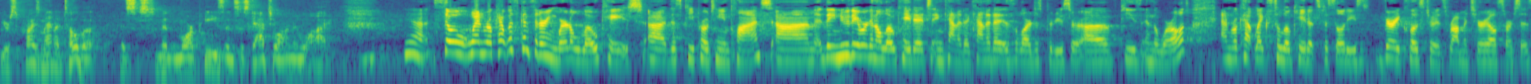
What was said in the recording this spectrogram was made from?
you're surprised Manitoba has submitted more peas than Saskatchewan and why. Yeah. So when Roquette was considering where to locate uh, this pea protein plant, um, they knew they were going to locate it in Canada. Canada is the largest producer of peas in the world, and Roquette likes to locate its facilities very close to its raw material sources.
